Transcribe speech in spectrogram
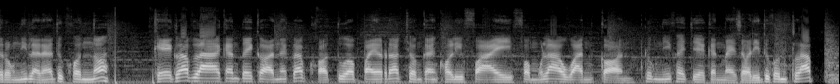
ตรงนี้แหละนะทุกคนเนาะ โอเคครับลากันไปก่อนนะครับ ขอตัวไปรับชมการคอลี่ไฟฟอร์มูล่าวันก่อน พรุ่งนี้ค่อยเจอกันใหม่สวัสดีทุกคนครับ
